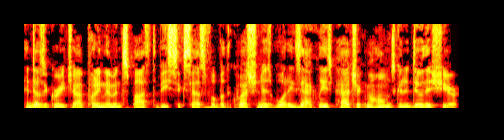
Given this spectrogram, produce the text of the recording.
and does a great job putting them in spots to be successful. But the question is, what exactly is Patrick Mahomes going to do this year?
